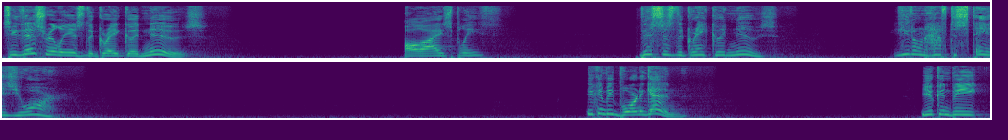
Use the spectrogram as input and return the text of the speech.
See, this really is the great good news. All eyes, please. This is the great good news. You don't have to stay as you are. You can be born again. You can be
